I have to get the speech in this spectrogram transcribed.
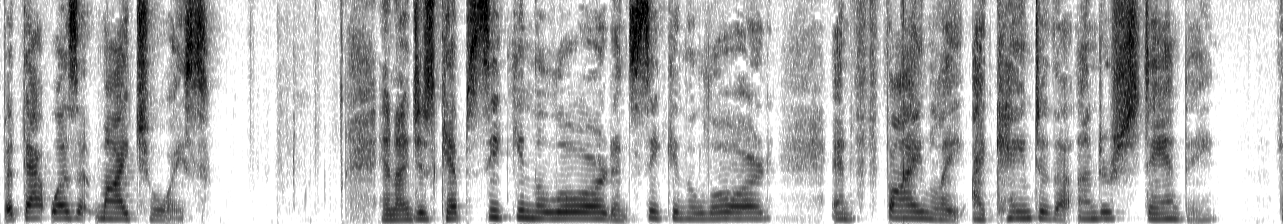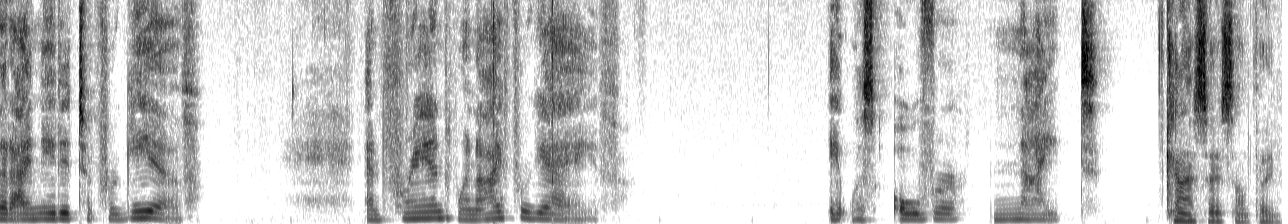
But that wasn't my choice. And I just kept seeking the Lord and seeking the Lord. And finally, I came to the understanding that I needed to forgive. And friend, when I forgave, it was overnight. Can I say something?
